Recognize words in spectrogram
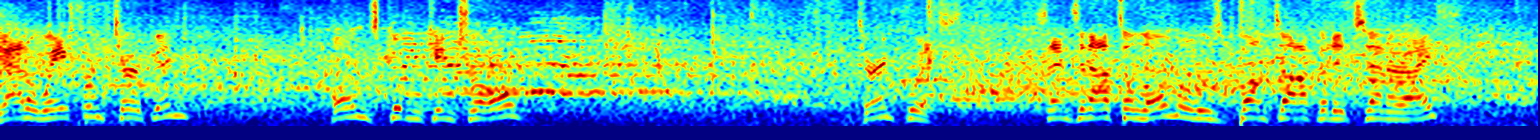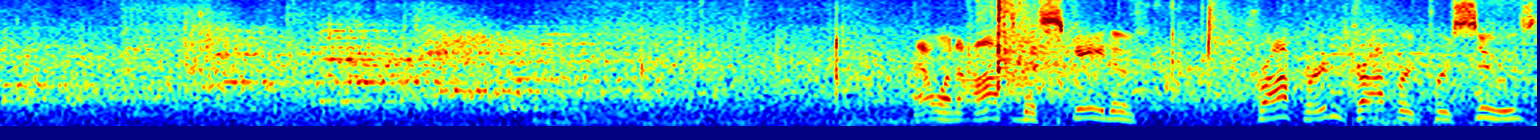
Got away from Turpin. Holmes couldn't control. Turnquist sends it out to Loma, who's bumped off it at center ice. That one off the skate of Crawford. And Crawford pursues,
